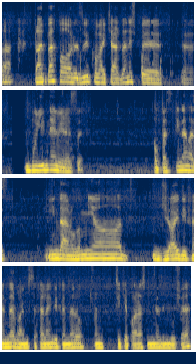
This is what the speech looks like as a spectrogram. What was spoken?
بدبخت با آرزوی کمک کردنش به مولی نمی‌رسه. خب پس اینم از این در واقع میاد جای دیفندر وای میسته فعلا این دیفندر رو چون تیک پارس این گوشه.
